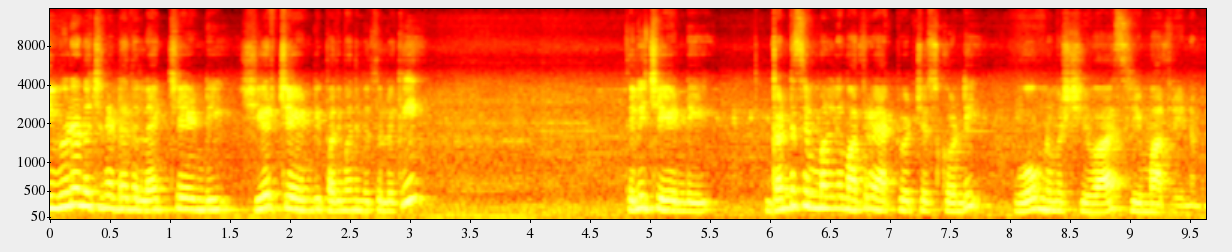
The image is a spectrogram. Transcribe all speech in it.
ఈ వీడియో నచ్చినట్లయితే లైక్ చేయండి షేర్ చేయండి. పది మంది మిత్రులకి తెలియచేయండి. గంట సింబల్ని మాత్రం యాక్టివేట్ చేసుకోండి. ఓం నమ శివాయ శ్రీమాత్రి నమ.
